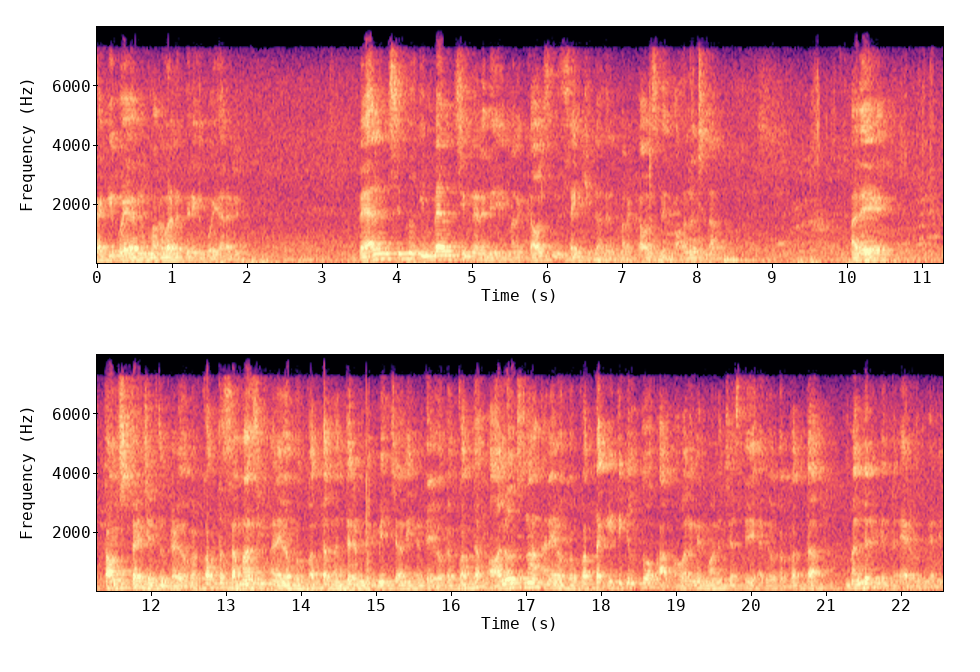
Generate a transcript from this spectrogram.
తగ్గిపోయారు మగవాళ్ళు పెరిగిపోయారని. బ్యాలెన్సింగ్ ఇంబ్యాలెన్సింగ్ అనేది మనకు కావాల్సింది సంఖ్య కాదు మనకు కావాల్సింది ఆలోచన. అదే టాల్స్టాయ్ చెప్తుంటాడు ఒక కొత్త సమాజం అనే ఒక కొత్త మందిరం నిర్మించాలి అంటే ఒక కొత్త ఆలోచన అనే ఒక కొత్త ఇటుకలతో ఆ భవన నిర్మాణం చేస్తే అది ఒక కొత్త మందిరం కింద తయారవుతుందని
